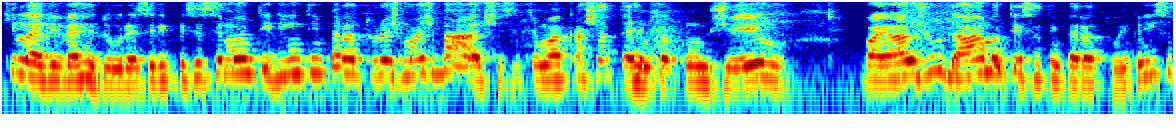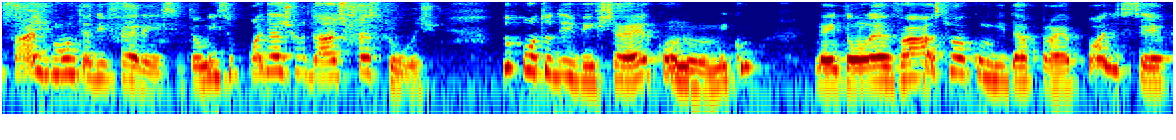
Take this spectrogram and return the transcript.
que leve verduras, ele precisa ser mantido em temperaturas mais baixas. Então, uma caixa térmica com gelo vai ajudar a manter essa temperatura. Então, isso faz muita diferença. Então, isso pode ajudar as pessoas. Do ponto de vista econômico, né, então, levar a sua comida à praia pode ser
